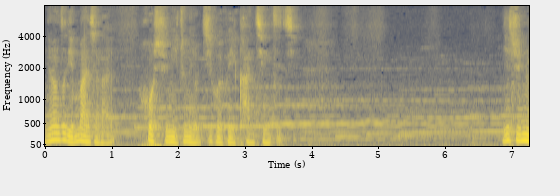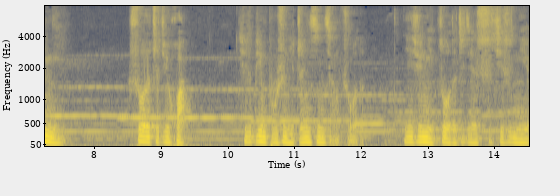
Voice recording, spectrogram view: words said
你让自己慢下来，或许你真的有机会可以看清自己。也许你说的这句话，其实并不是你真心想说的；也许你做的这件事，其实你也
